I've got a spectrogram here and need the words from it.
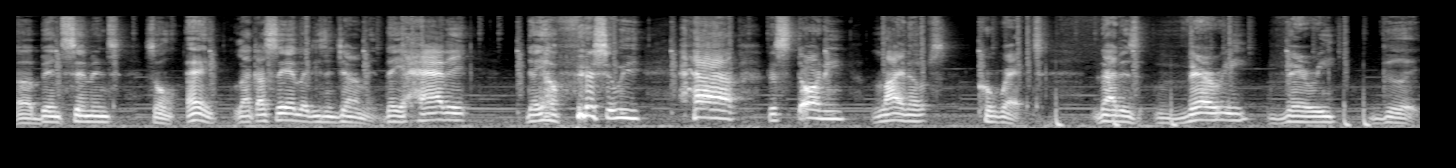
uh, Ben Simmons. So, hey, like I said, ladies and gentlemen, they have it. They officially have the starting lineups correct. That is very, very good.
